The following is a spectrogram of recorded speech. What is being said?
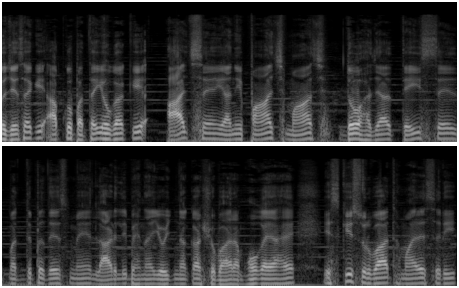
तो जैसा कि आपको पता ही होगा कि आज से यानी 5 मार्च 2023 से मध्य प्रदेश में लाडली बहना योजना का शुभारंभ हो गया है। इसकी शुरुआत हमारे श्री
